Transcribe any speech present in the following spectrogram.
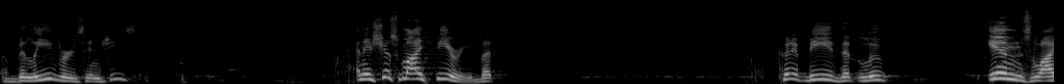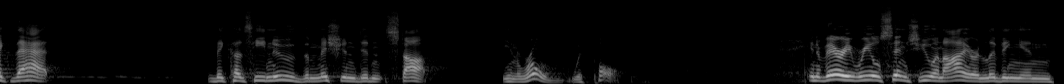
of believers in Jesus. And it's just my theory, but could it be that Luke ends like that because he knew the mission didn't stop in Rome with Paul. In a very real sense, you and I are living in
